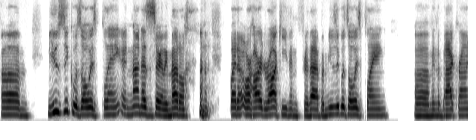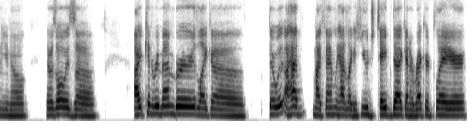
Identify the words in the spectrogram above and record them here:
Um music was always playing and not necessarily metal mm. but uh, or hard rock even for that but music was always playing um in the background you know? There was always uh i can remember like uh there was i had my family had like a huge tape deck and a record player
